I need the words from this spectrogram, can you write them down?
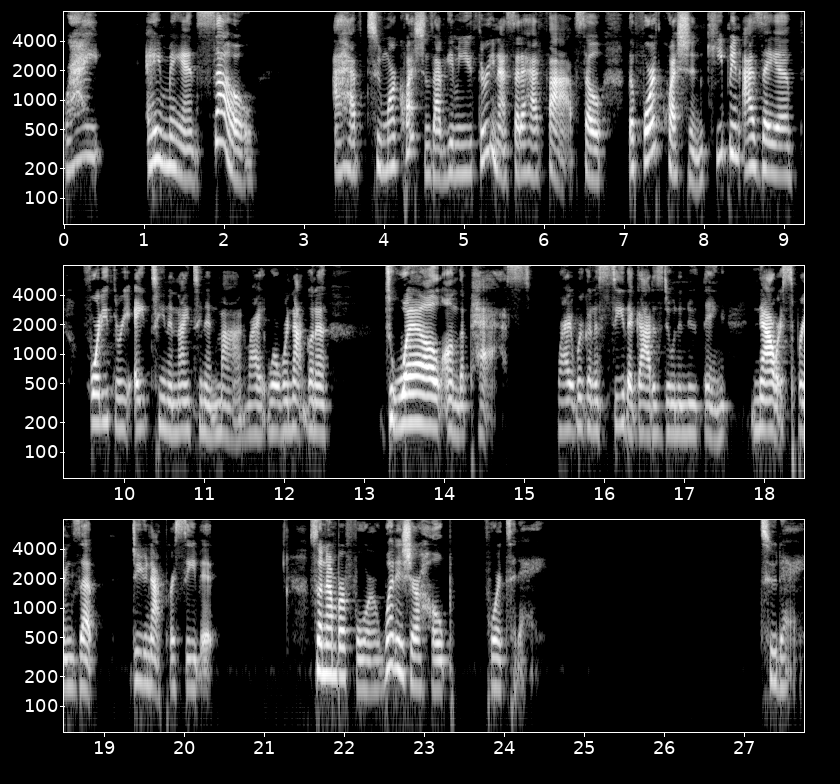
Right? Amen. So I have two more questions. I've given you three, and I said I had five. So the fourth question, keeping Isaiah 43, 18, and 19 in mind, right? Where we're not gonna dwell on the past, right? We're gonna see that God is doing a new thing now it springs up. Do you not perceive it? So, number four, what is your hope for today? Today,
